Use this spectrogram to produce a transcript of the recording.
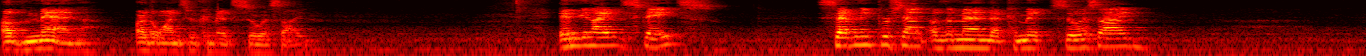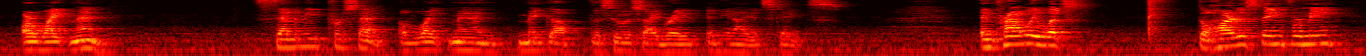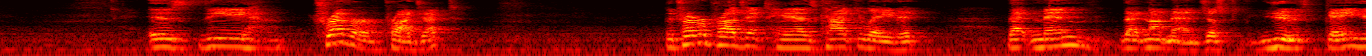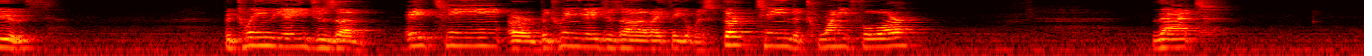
of men are the ones who commit suicide. In the United States, 70% of the men that commit suicide are white men. 70% of white men make up the suicide rate in the United States. And probably what's the hardest thing for me is the Trevor Project. The Trevor Project has calculated that men, that not men, just youth, gay youth, between the ages of 18 or between the ages of I think it was 13 to 24 that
